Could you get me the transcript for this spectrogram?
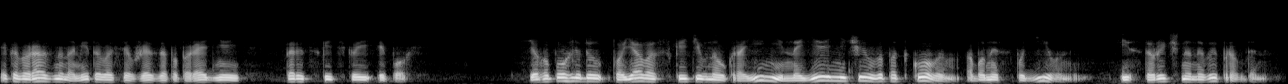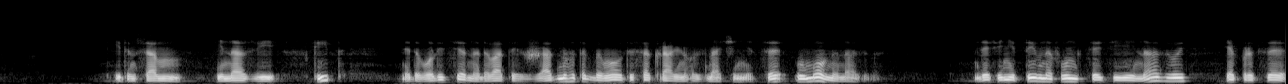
яка виразно намітилася вже за попередньої передскитської епохи. З цього погляду поява скитів на Україні не є нічим випадковим або несподіваним, історично невиправданим. І тим самим і назві скит не доводиться надавати жадного, так би мовити, сакрального значення. Це умовна назва. Дефінітивна функція цієї назви, як про це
